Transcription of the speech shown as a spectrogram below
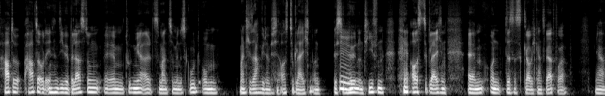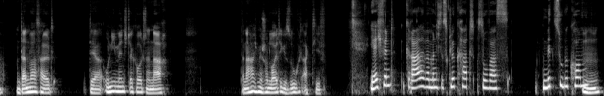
Harte, harte oder intensive Belastung ähm, tut mir als Mann zumindest gut, um manche Sachen wieder ein bisschen auszugleichen und ein bisschen Höhen und Tiefen auszugleichen. Ähm, und das ist, glaube ich, ganz wertvoll. Ja. Und dann war es halt der Unimensch, der Coach. Und danach, danach habe ich mir schon Leute gesucht, aktiv. Ja, ich finde, gerade wenn man nicht das Glück hat, sowas mitzubekommen,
